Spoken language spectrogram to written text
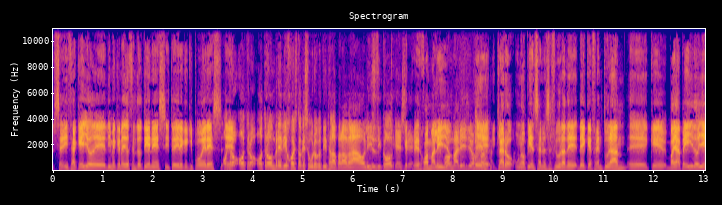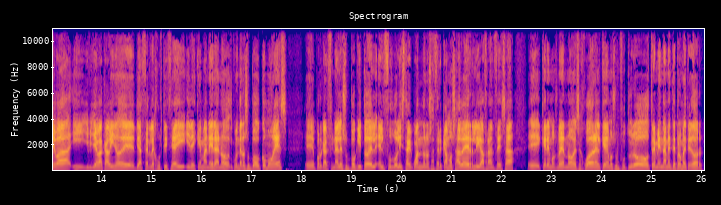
se dice aquello de dime qué medio centro tienes y te diré qué equipo eres. Otro, eh, otro, otro hombre dijo esto que seguro que utiliza la palabra holístico, que es, Juan Malillo. Juan Malillo. Eh, claro, uno piensa en esa figura de, que Fren Turán, que vaya apellido lleva y lleva camino de, hacerle justicia y, de qué manera, ¿no? Cuéntanos un poco cómo es. Porque al final es un poquito el, futbolista que cuando nos acercamos a ver Liga Francesa queremos ver, ¿no? Ese jugador en el que vemos un futuro tremendamente prometedor.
